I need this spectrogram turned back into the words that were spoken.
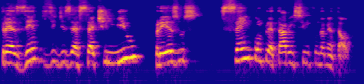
317 mil presos sem completar o ensino fundamental.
